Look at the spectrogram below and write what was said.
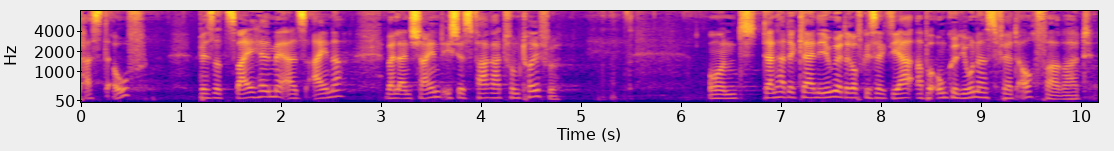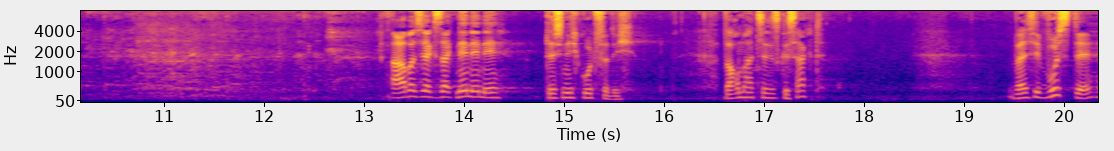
passt auf. Besser zwei Helme als einer, weil anscheinend ist das Fahrrad vom Teufel. Und dann hat der kleine Junge darauf gesagt, ja, aber Onkel Jonas fährt auch Fahrrad. Aber sie hat gesagt, nee, nee, nee, das ist nicht gut für dich. Warum hat sie das gesagt? Weil sie wusste,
